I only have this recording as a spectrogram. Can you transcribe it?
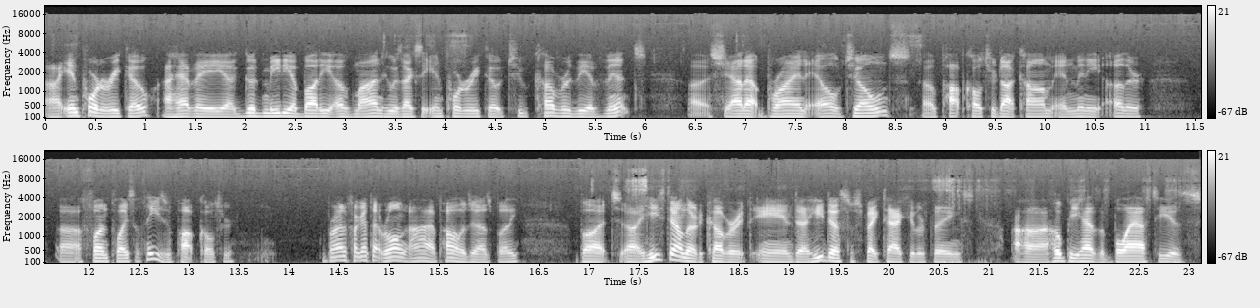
uh, in Puerto Rico. I have a, a, good media buddy of mine who is actually in Puerto Rico to cover the event. Uh, shout out Brian L. Jones of PopCulture.com and many other uh, fun places. I think he's a Pop Culture. Brian, if I got that wrong, I apologize, buddy. But uh, he's down there to cover it, and uh, he does some spectacular things. Uh, I hope he has a blast. He is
